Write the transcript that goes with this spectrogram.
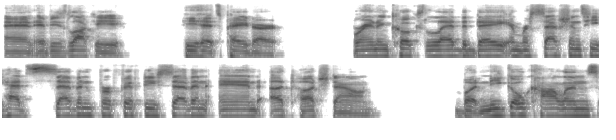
And if he's lucky, he hits pay dirt. Brandin Cooks led the day in receptions. He had seven for 57 and a touchdown. But Nico Collins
